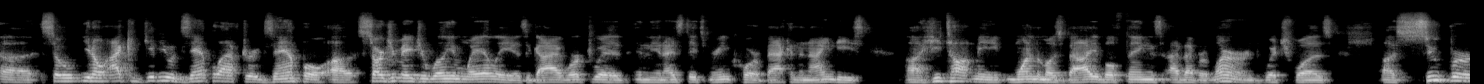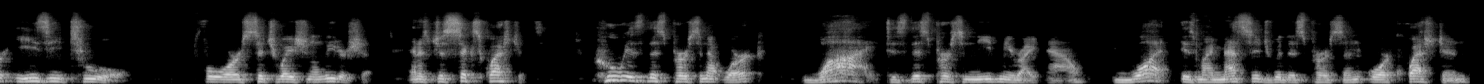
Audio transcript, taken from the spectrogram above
uh, so, you know, I could give you example after example. Uh, Sergeant Major William Whaley is a guy I worked with in the United States Marine Corps back in the 90s. Uh, he taught me one of the most valuable things I've ever learned, which was a super easy tool for situational leadership. And it's just six questions. Who is this person at work? Why does this person need me right now? What is my message with this person or question?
